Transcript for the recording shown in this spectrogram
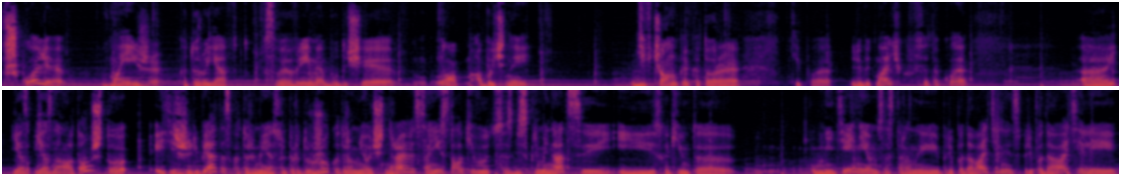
в школе, в моей же, которую я в, в свое время, будучи ну, обычной девчонкой, которая типа любит мальчиков, все такое, Э, я, я знала о том, что эти же ребята, с которыми я супер дружу, которые мне очень нравятся, они сталкиваются с дискриминацией и с каким-то угнетением со стороны преподавательниц, преподавателей,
